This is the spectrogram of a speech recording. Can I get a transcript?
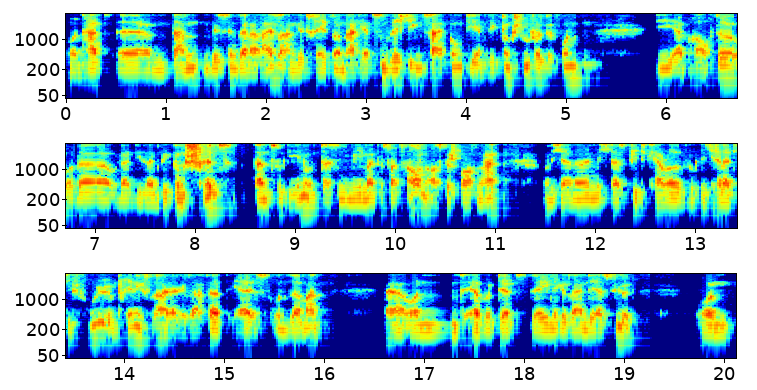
und hat ähm, dann ein bisschen seine Reise angetreten und hat jetzt zum richtigen Zeitpunkt die Entwicklungsstufe gefunden, die er brauchte oder, oder dieser Entwicklungsschritt dann zu gehen und dass ihm jemand das Vertrauen ausgesprochen hat. Und ich erinnere mich, dass Pete Carroll wirklich relativ früh im Trainingslager gesagt hat, er ist unser Mann. Ja, und er wird jetzt derjenige sein, der es führt. Und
